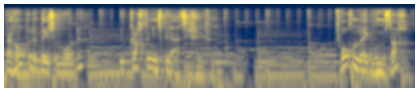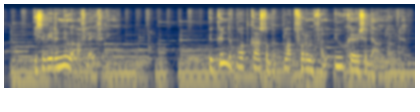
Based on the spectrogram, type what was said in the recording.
Wij hopen dat deze woorden uw kracht en inspiratie geven. Volgende week woensdag is er weer een nieuwe aflevering. U kunt de podcast op het platform van uw keuze downloaden.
